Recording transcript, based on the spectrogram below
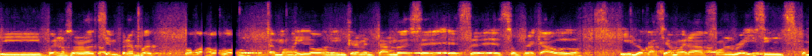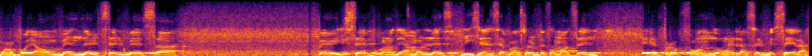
y pues nosotros siempre, pues poco a poco hemos ido incrementando ese, ese, esos recaudos. Y lo que hacíamos era fundraising, como no podíamos vender cerveza per se porque no teníamos licencia, pues nosotros empezamos a hacer eh, profundos en la cervecera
